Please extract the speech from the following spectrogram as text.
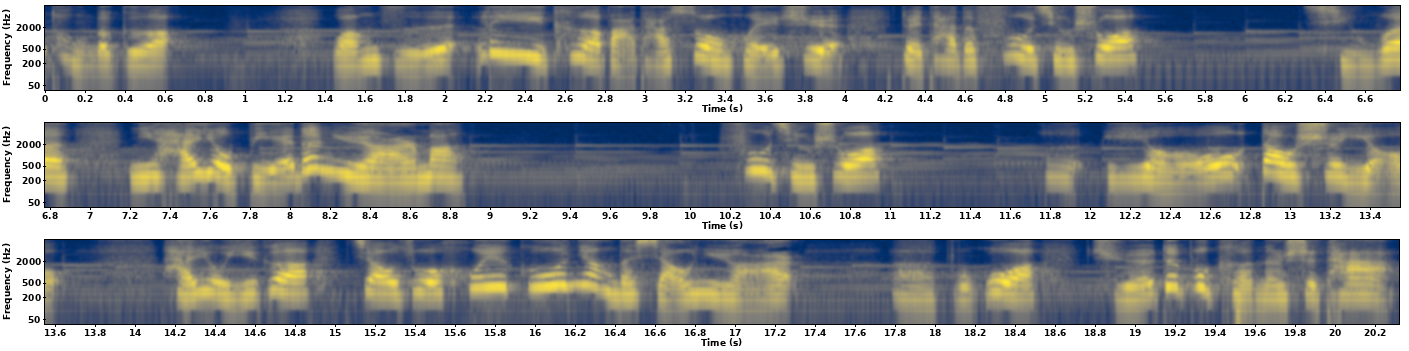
同的歌。王子立刻把她送回去，对他的父亲说：“请问你还有别的女儿吗？”父亲说：“呃，有，倒是有，还有一个叫做灰姑娘的小女儿，呃，不过绝对不可能是她。”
